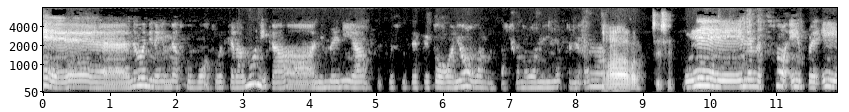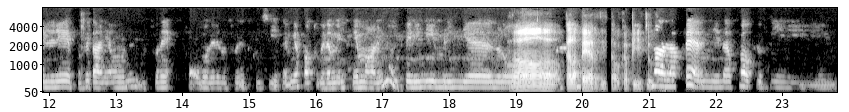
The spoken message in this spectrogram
E devo dire che mi ha sconvolto perché era l'unica libreria su questo territorio, ma non faccio nomi, ah, vabbè, sì, sì. E le persone e, e le proprietarie erano delle persone sono delle persone squisite. Mi ha fatto veramente male, non per i libri indietro. No, per la perdita, ho capito. Ma la perdita proprio di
